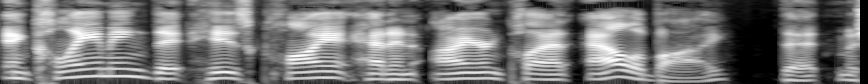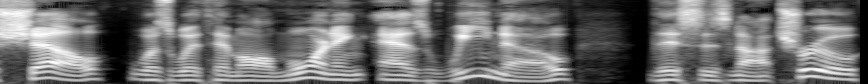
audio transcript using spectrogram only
and claiming that his client had an ironclad alibi, that Michelle was with him all morning, as we know this is not true,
